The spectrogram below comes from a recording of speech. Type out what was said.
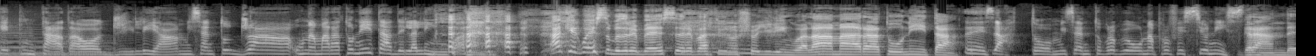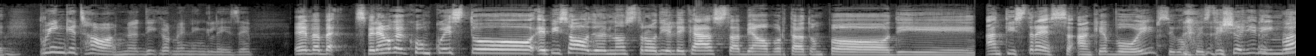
Che puntata oggi, Lia? Mi sento già una maratoneta della lingua. Anche questo potrebbe essere parte di uno scioglilingua, la maratonita. esatto, mi sento proprio una professionista. Grande. Bring it on, dicono in inglese. E vabbè, speriamo che con questo episodio del nostro DL Cast abbiamo portato un po' di antistress anche a voi, se con questi scioglilingua.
